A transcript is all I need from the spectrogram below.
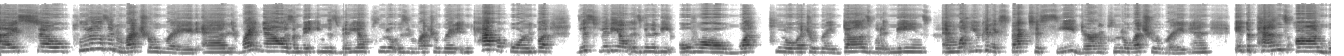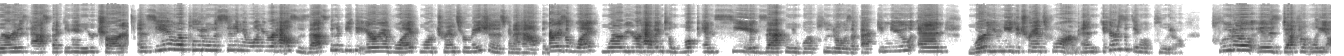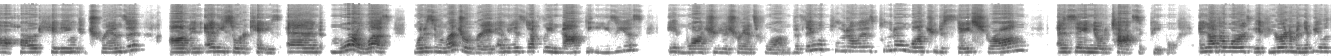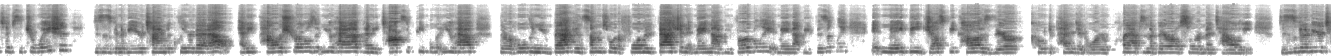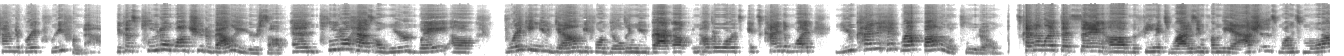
guys, so Pluto's in retrograde and right now as I'm making this video, Pluto is in retrograde in Capricorn, but this video is going to be overall what Pluto retrograde does, what it means, and what you can expect to see during a Pluto retrograde. And it depends on where it is aspecting in your chart. And seeing where Pluto is sitting in one of your houses, that's going to be the area of life where transformation is going to happen. Areas of life where you're having to look and see exactly where Pluto is affecting you and where you need to transform. And here's the thing with Pluto. Pluto is definitely a hard-hitting transit um, in any sort of case. And more or less, when it's in retrograde, I mean, it's definitely not the easiest. It wants you to transform. The thing with Pluto is Pluto wants you to stay strong and say no to toxic people. In other words, if you're in a manipulative situation, this is going to be your time to clear that out. Any power struggles that you have, any toxic people that you have that are holding you back in some sort of form and fashion, it may not be verbally, it may not be physically, it may be just because they're codependent or crabs in a barrel sort of mentality. This is going to be your time to break free from that because Pluto wants you to value yourself. And Pluto has a weird way of breaking you down before building you back up. In other words, it's kind of like you kind of hit rock bottom with Pluto. It's kind of like that saying of the phoenix rising from the ashes once more.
